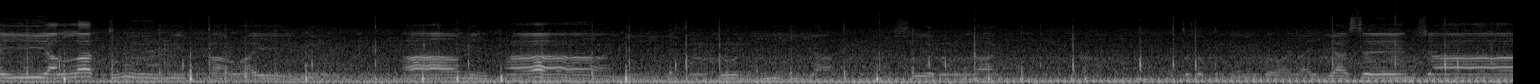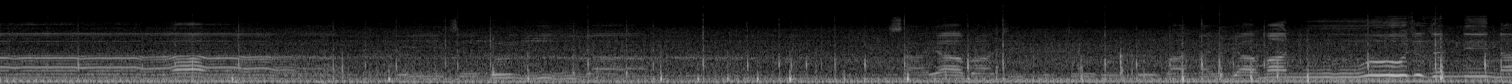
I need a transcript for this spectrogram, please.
নাই আল্লাহ তুমি খাওয়াইলে আমি খাই দুনিয়া কিসের লাগি। এত যত্নে বানাইয়া মানুষ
